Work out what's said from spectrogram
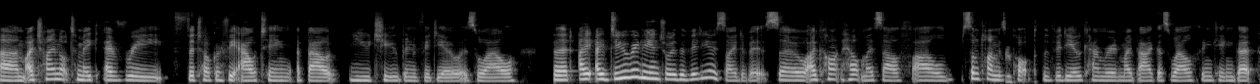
Um, i try not to make every photography outing about youtube and video as well but I, I do really enjoy the video side of it. So I can't help myself. I'll sometimes mm. pop the video camera in my bag as well, thinking that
